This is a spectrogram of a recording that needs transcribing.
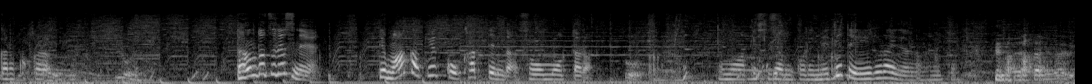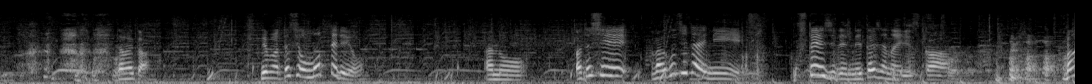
からここから。ダントツですね。でも赤結構勝ってんだそう思ったら。そうですねでも私でもこれ寝てていいぐらいだな本当。に ダメか。でも私思ってるよ。あの私バグ時代にステージで寝たじゃないですか。番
